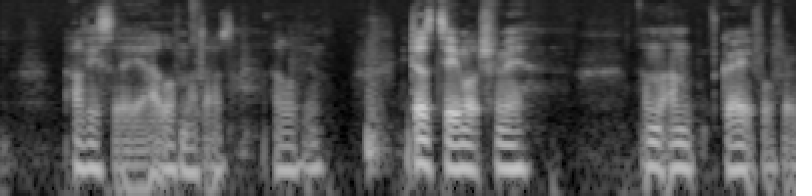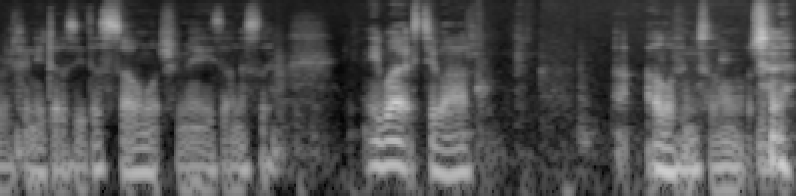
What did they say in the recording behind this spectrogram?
Obviously, yeah, I love my dad. I love him. He does too much for me. I'm, I'm grateful for everything he does. He does so much for me. He's honestly, he works too hard. I, love him so much.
